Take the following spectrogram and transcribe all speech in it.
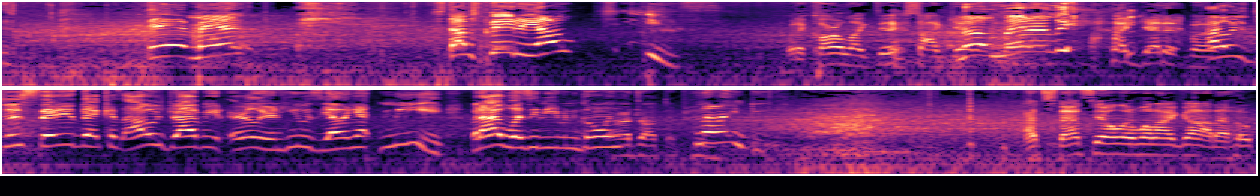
need correct. Yeah, man. Stop speeding, yo. Jeez. With a car like this, I get No, it. bro. literally. I get it, but I was just saying that because I was driving it earlier and he was yelling at me, but I wasn't even going I dropped a pin. 90. that's that's the only one I got. I hope.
